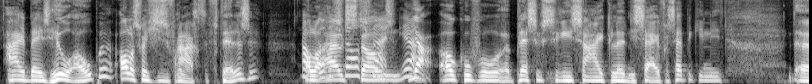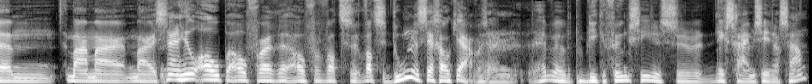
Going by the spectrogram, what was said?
AIB is heel open. Alles wat je ze vraagt, vertellen ze. Oh, Alle uitstoot. ja. ja. ook hoeveel plastics recyclen. Die cijfers heb ik hier niet. Um, maar, maar, maar ze zijn heel open over, uh, over wat, ze, wat ze doen. Ze zeggen ook, ja, we, zijn, we hebben een publieke functie, dus uh, niks geheimzinnigs aan.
